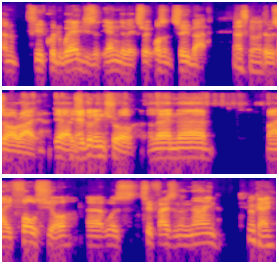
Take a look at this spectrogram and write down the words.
and a few quid wages at the end of it, so it wasn't too bad. That's good. It was all right. Yeah, it was yeah. a good intro. And then uh, my full show uh, was 2009. Okay.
